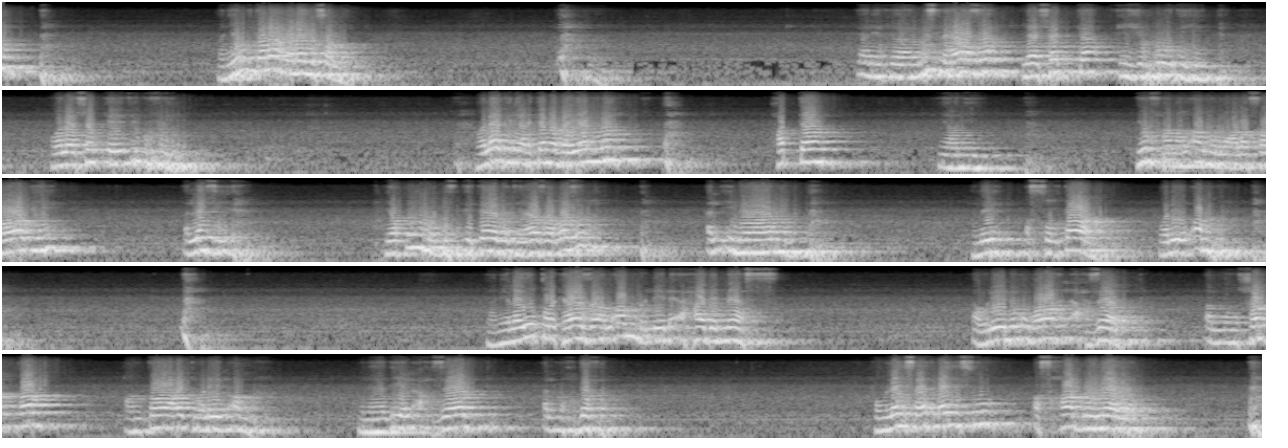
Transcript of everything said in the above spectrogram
أن يقتل ولا يصلي. يعني فمثل هذا لا شك في جهوده ولا شك في كفره. ولكن يعني كما بينا حتى يعني يفهم الأمر على صوابه الذي يقوم باستتابة هذا الرجل الإمام السلطان ولي الأمر. يعني لا يترك هذا الأمر لأحد الناس أو لأمراء الأحزاب المنشقة عن طاعة ولي الأمر من هذه الأحزاب المحدثة. هم ليس ليسوا أصحاب ولاية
